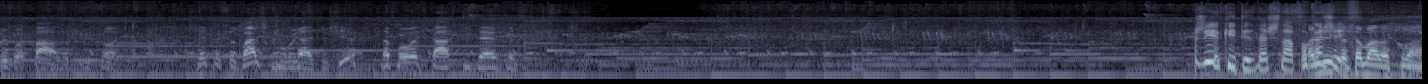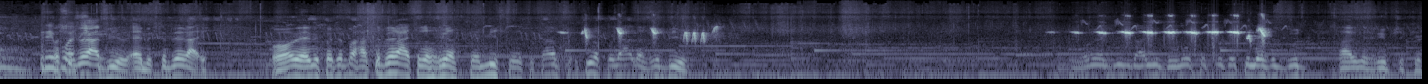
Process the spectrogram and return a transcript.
Ми попали. Лісочок. Знаєте, собачки гуляють всі на поводках держать. Покажи, який ти знайшла, покажи. сама нашла. Грибочки. Собирай, Біл, Емік, собирай. О, Емік хоче багато. Собирайте на грибке місце, там ціла поляна грибів. Ну, я думаю, думаю, що тут такі можуть бути гарні грибчики.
